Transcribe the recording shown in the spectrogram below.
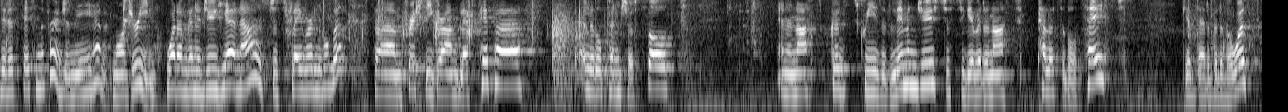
let it set in the fridge. And there you have it, margarine. What I'm going to do here now is just flavor it a little bit. Some freshly ground black pepper, a little pinch of salt, and a nice good squeeze of lemon juice just to give it a nice palatable taste. Give that a bit of a whisk.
